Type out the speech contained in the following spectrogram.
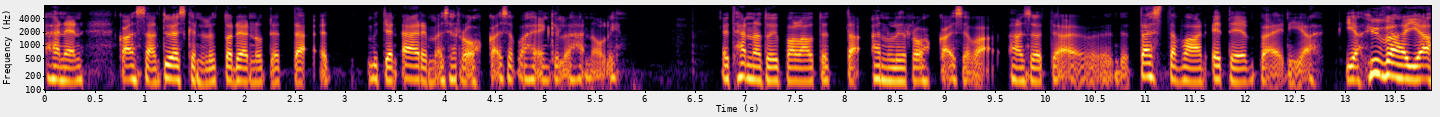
hänen kanssaan työskennellyt todennut, että, että miten äärimmäisen rohkaiseva henkilö hän oli. Että hän antoi palautetta, hän oli rohkaiseva, hän sanoi, että tästä vaan eteenpäin ja, ja hyvä ja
